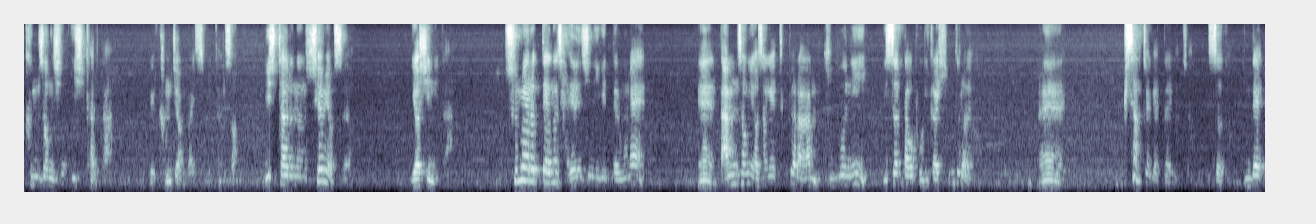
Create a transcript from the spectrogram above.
금성 신 이슈타르다. 이렇게 강조한 바 있습니다. 그래서 이슈타르는 수염이 없어요. 여신이다. 수메르 때는 자연신이기 때문에 예, 남성 여성의 특별한 구분이 있었다고 보기가 힘들어요. 예, 피상적이었다 이거죠. 있어도. 근데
